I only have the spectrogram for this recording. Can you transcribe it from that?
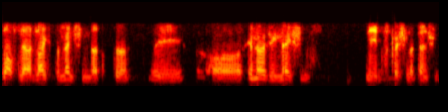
lastly, I'd like to mention that the emerging nations need special attention.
